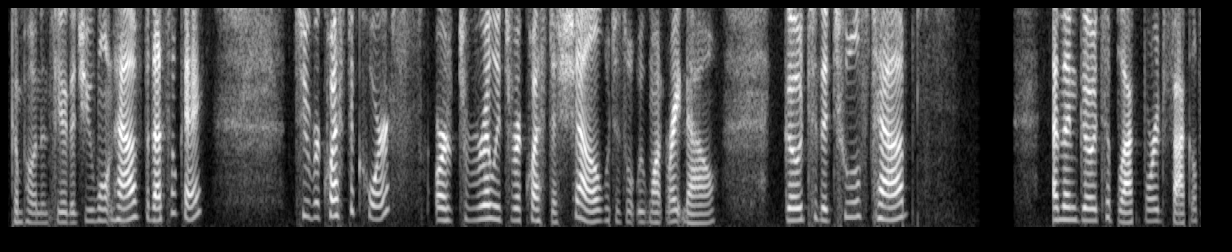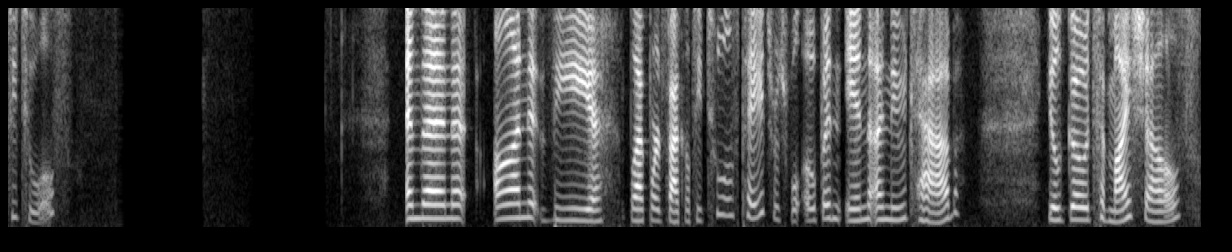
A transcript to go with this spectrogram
components here that you won't have, but that's okay. To request a course, or to really to request a shell, which is what we want right now, go to the Tools tab, and then go to Blackboard Faculty Tools. And then on the Blackboard Faculty Tools page, which will open in a new tab, you'll go to My Shells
